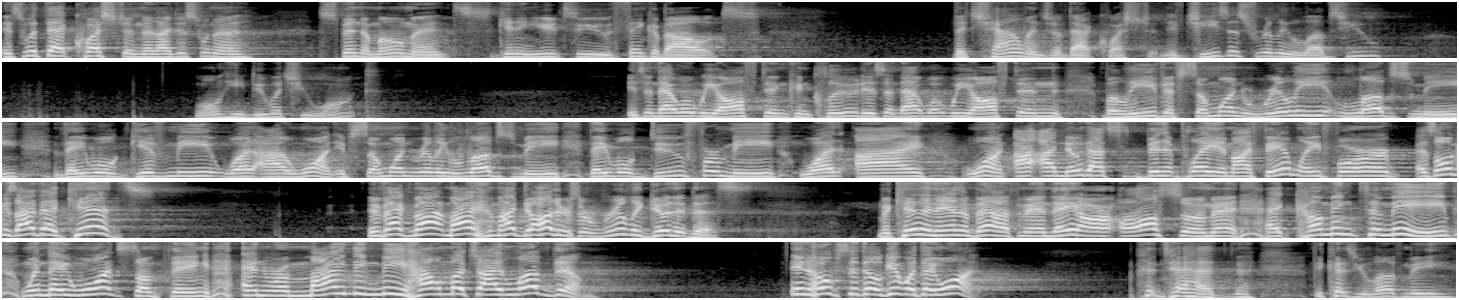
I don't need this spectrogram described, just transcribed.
It's with that question that I just want to spend a moment getting you to think about the challenge of that question. If Jesus really loves you, won't he do what you want? Isn't that what we often conclude? Isn't that what we often believe? If someone really loves me, they will give me what I want. If someone really loves me, they will do for me what I want. I, I know that's been at play in my family for as long as I've had kids. In fact, my, my, my daughters are really good at this. McKenna and Annabeth, man, they are awesome at, at coming to me when they want something and reminding me how much I love them in hopes that they'll get what they want. Dad, because you love me,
